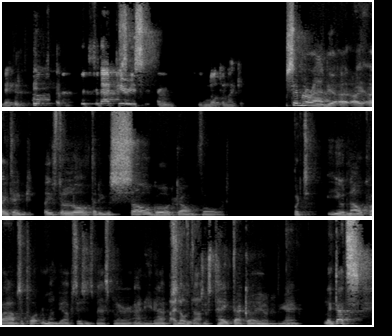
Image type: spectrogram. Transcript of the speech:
Make, but for that period of time, there's nothing like it. Similar, Andy. I, I, I think I used to love that he was so good going forward. But you'd know qualms of putting him on the opposition's best player, and he'd absolutely that. just take that guy out of the game. Like that's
